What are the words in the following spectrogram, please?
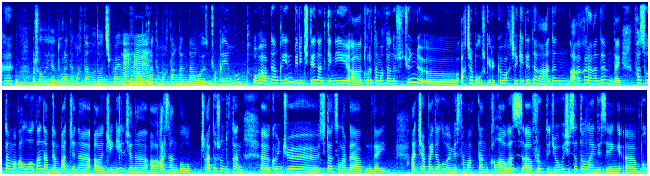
ошол эле туура тамактанууду атышпайбы анан ал туура тамактанган дагы өзүнчө кыйын го ооба абдан кыйын. Биринчиден анткени туура тамактаныш үчүн э, акча болуш керек. Көп акча кетет ага андан ага караганда мындай фаст фуд тамак алып алган абдан бат жана жеңил жана арзан болуп чыгат. Ошондуктан көбүнчө ситуацияларда мындай анча пайдалуу эмес тамактанып калабыз. Фрукты же овощи сатып алайын десең бул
